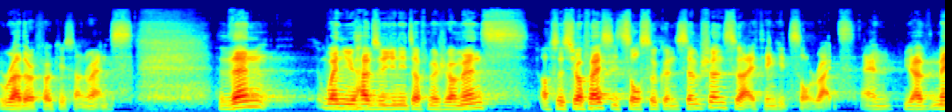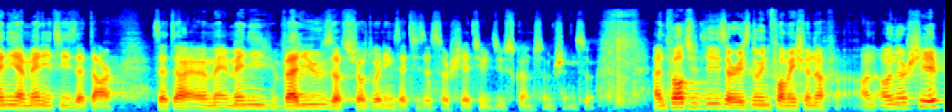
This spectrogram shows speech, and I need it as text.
rather focus on rents. Then when you have the unit of measurements of the surface, it's also consumption, so I think it's all right. And you have many amenities that are that are many values of your dwellings that is associated with this consumption. So unfortunately, there is no information of, on ownership,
